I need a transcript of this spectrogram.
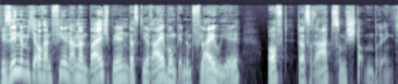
Wir sehen nämlich auch an vielen anderen Beispielen, dass die Reibung in einem Flywheel oft das Rad zum Stoppen bringt.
